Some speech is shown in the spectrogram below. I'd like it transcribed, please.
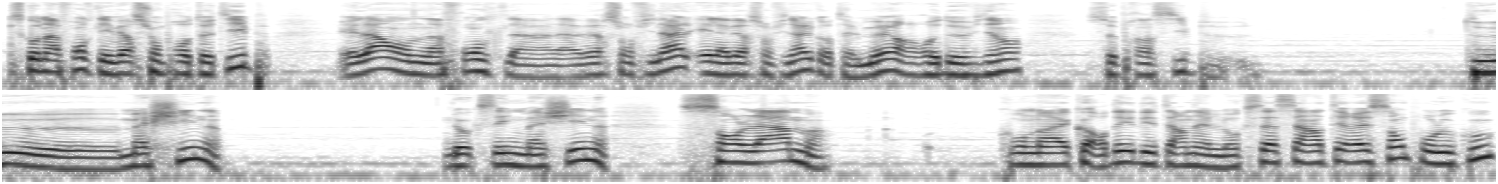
Parce qu'on affronte les versions prototypes et là on affronte la, version finale et la version finale quand elle meurt redevient ce principe de euh, machine. Donc c'est une machine sans l'âme qu'on a accordé d'éternel. Donc ça c'est intéressant pour le coup.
